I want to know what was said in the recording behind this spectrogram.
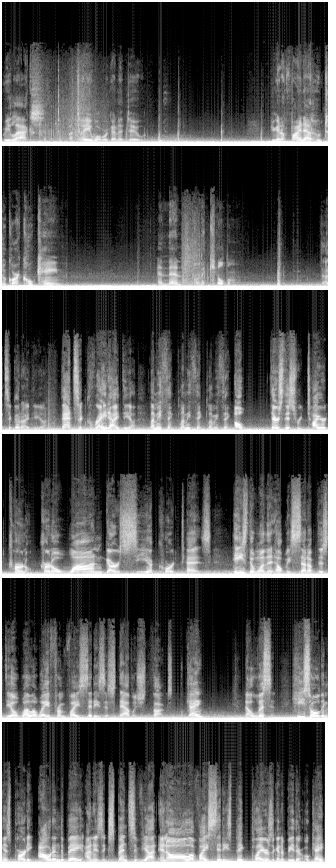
relax. I'll tell you what we're gonna do. You're gonna find out who took our cocaine, and then we're gonna kill them. That's a good idea. That's a great idea. Let me think, let me think, let me think. Oh, there's this retired colonel, Colonel Juan Garcia Cortez. He's the one that helped me set up this deal well away from Vice City's established thugs, okay? Now listen, he's holding his party out in the bay on his expensive yacht, and all of Vice City's big players are gonna be there, okay?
